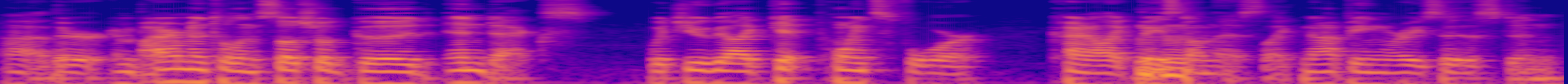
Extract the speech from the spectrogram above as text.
uh, their environmental and social good index, which you like get points for, kind of like based on this, like not being racist and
